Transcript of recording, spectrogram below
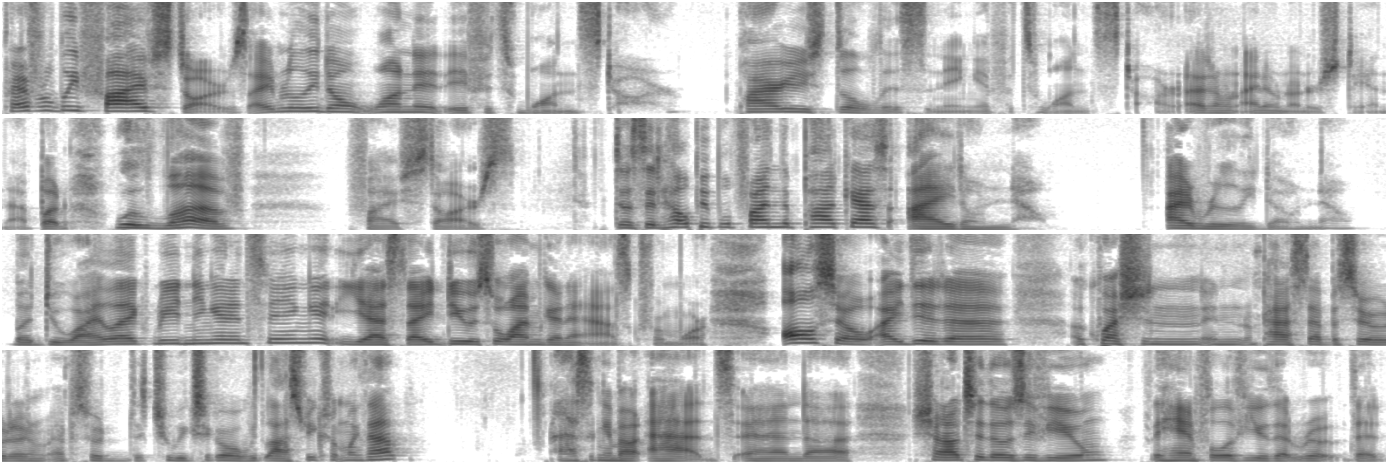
Preferably 5 stars. I really don't want it if it's 1 star why are you still listening if it's one star? I don't I don't understand that. But we'll love five stars. Does it help people find the podcast? I don't know. I really don't know. But do I like reading it and seeing it? Yes, I do. So I'm going to ask for more. Also, I did a, a question in a past episode, an episode two weeks ago, last week, something like that, asking about ads. And uh, shout out to those of you, the handful of you that re- that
